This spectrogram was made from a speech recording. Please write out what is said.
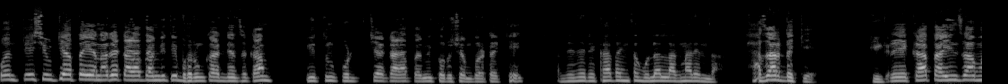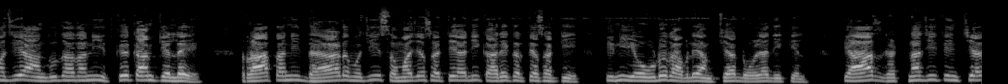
पण ते शेवटी आता येणाऱ्या काळात आम्ही ते भरून काढण्याचं काम इथून पुढच्या काळात आम्ही करू शंभर टक्के. म्हणजे रेखाताईंचा गुलाल लागणार यंदा. हजार टक्के. ठीक रेखाताईंचा म्हणजे आंदूदादांनी इतकं काम केलंय. रात आणि धयाड म्हणजे समाजासाठी आणि कार्यकर्त्यासाठी तिने एवढं राबले आमच्या डोळ्या देखील ती आज घटना जी त्यांच्या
